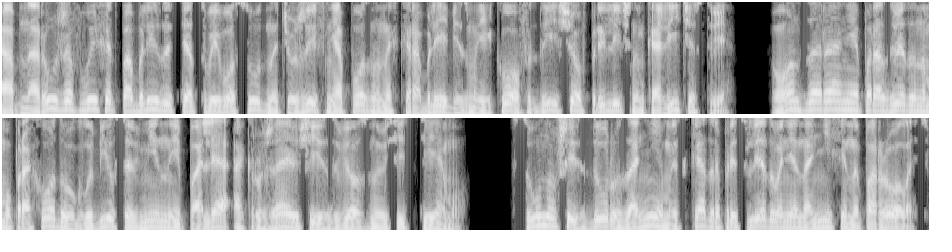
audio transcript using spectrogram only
Обнаружив выход поблизости от своего судна чужих неопознанных кораблей без маяков, да еще в приличном количестве, он заранее по разведанному проходу углубился в минные поля, окружающие звездную систему. Сунувшись дуру за ним, эскадра преследования на них и напоролась.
